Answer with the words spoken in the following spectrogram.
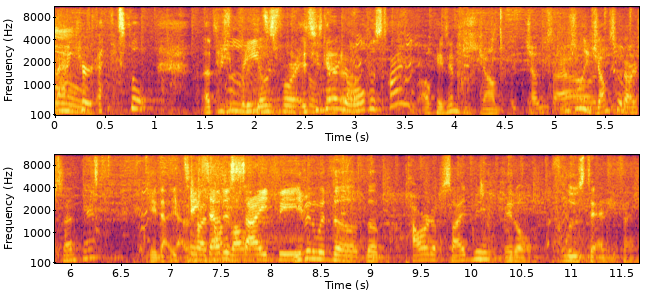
back here until that's usually what he Reads goes for. Is he gonna get roll this time? Okay, he's gonna just jump. jumps usually jumps with Arsene here. Okay, that, It yeah, that's takes out talked his side B. Even with the the powered up side beam, it'll lose to anything.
